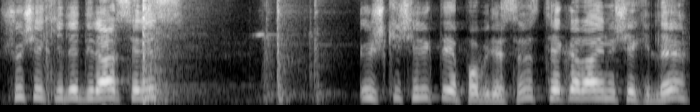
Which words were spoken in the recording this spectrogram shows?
Şu şekilde dilerseniz 3 kişilik de yapabilirsiniz. Tekrar aynı şekilde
